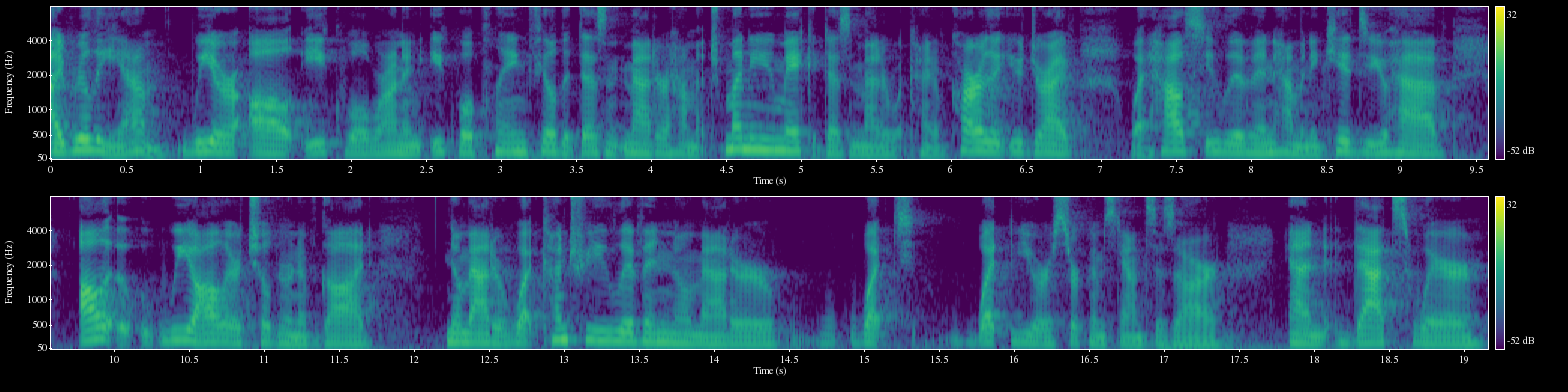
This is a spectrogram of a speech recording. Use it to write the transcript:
I really am. We are all equal. We're on an equal playing field. It doesn't matter how much money you make. It doesn't matter what kind of car that you drive, what house you live in, how many kids you have. All we all are children of God no matter what country you live in, no matter what what your circumstances are, and that's where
